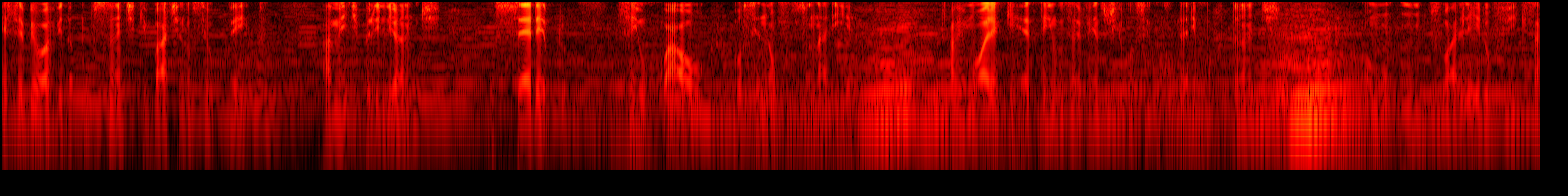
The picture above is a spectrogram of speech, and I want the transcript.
recebeu a vida pulsante que bate no seu peito, a mente brilhante, o cérebro sem o qual você não funcionaria, a memória que retém os eventos que você considera importantes, como um joalheiro fixa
